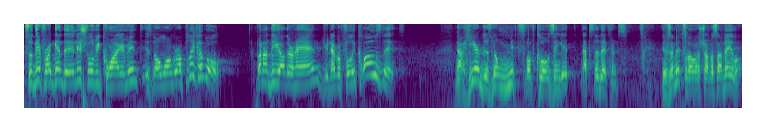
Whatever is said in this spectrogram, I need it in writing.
So therefore, again, the initial requirement is no longer applicable. But on the other hand, you never fully closed it. Now here, there's no mitzvah of closing it. That's the difference. There's a mitzvah of Hashavas.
